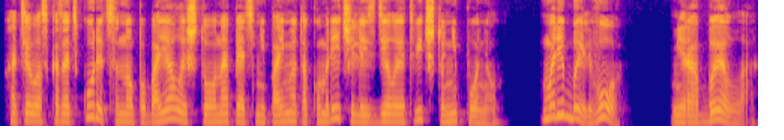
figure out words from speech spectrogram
Хотела сказать курица, но побоялась, что он опять не поймет, о ком речь, или сделает вид, что не понял. Марибель, во! Мирабелла.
